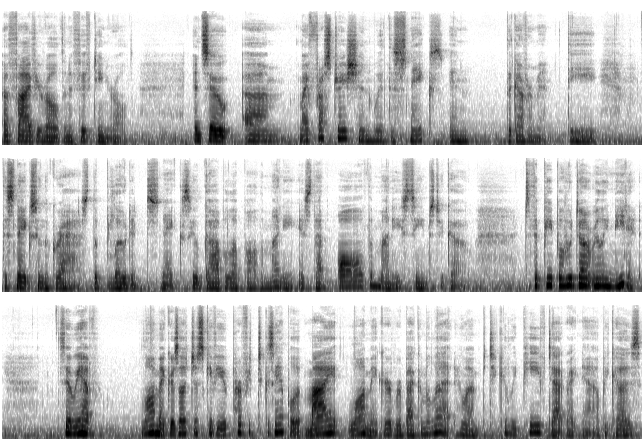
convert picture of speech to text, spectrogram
a five year old and a 15 year old. And so um, my frustration with the snakes in the government, the the snakes in the grass, the bloated snakes who gobble up all the money, is that all the money seems to go to the people who don't really need it. So we have lawmakers. I'll just give you a perfect example of my lawmaker, Rebecca Millett, who I'm particularly peeved at right now because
